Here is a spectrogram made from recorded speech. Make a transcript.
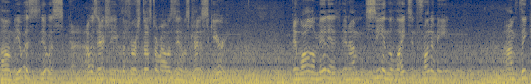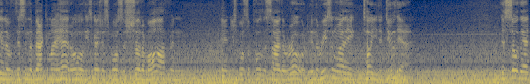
Um, it was, it was, I was actually, the first dust storm I was in, it was kind of scary. And while I'm in it and I'm seeing the lights in front of me, I'm thinking of this in the back of my head. Oh, these guys are supposed to shut them off and and you're supposed to pull the side of the road. And the reason why they tell you to do that is so that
